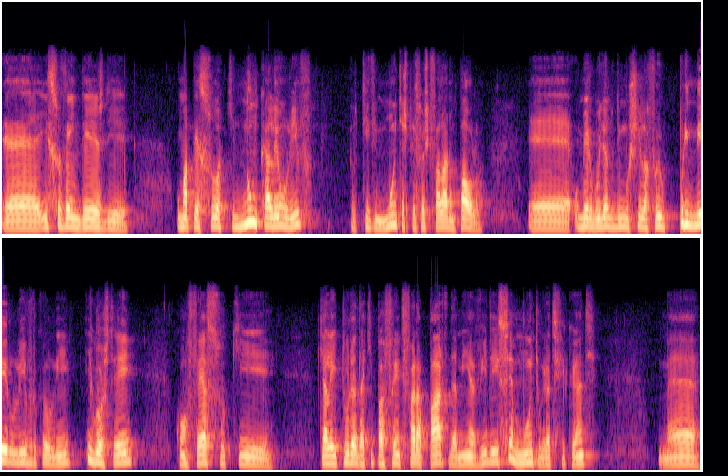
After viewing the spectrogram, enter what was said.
É, isso vem desde uma pessoa que nunca leu um livro. Eu tive muitas pessoas que falaram, Paulo, é, o Mergulhando de Mochila foi o primeiro livro que eu li e gostei. Confesso que, que a leitura daqui para frente fará parte da minha vida e isso é muito gratificante. Né?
